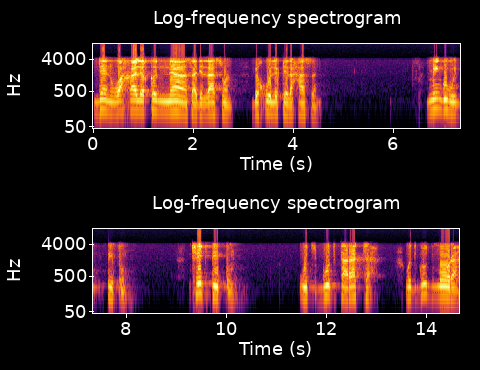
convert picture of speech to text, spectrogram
then وخلق الناس the last one بخلق الحسن mingle with people treat people with good character with good moral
